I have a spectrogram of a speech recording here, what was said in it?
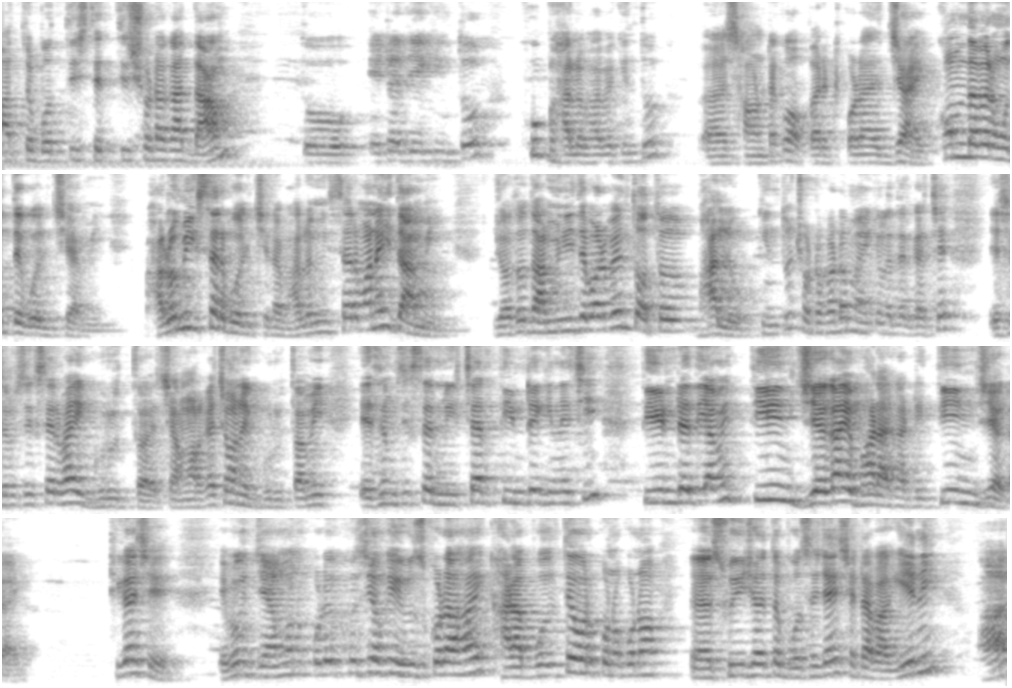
মাত্র বত্রিশ তেত্রিশশো টাকা দাম। তো এটা দিয়ে কিন্তু খুব ভালোভাবে কিন্তু সাউন্ডটাকে অপারেট করা যায়। কম দামের মধ্যে বলছি আমি। ভালো মিক্সার বলছি না। ভালো মিক্সার মানেই দামি। যত দামি নিতে পারবেন, তত ভালো। কিন্তু ছোটোখাটো মাইকেলাদের কাছে এস এম সিক্সের ভাই গুরুত্ব আছে। আমার কাছে অনেক গুরুত্ব। আমি এস এম সিক্সের মিক্সার তিনটে কিনেছি। তিনটে দিয়ে আমি তিন জায়গায় ভাড়া কাটি তিন জায়গায়। ঠিক আছে? এবং যেমন করে খুশি ওকে ইউজ করা হয়, খারাপ বলতে ওর কোনো কোনো সুইচ হয়তো বসে যায়, সেটা বাগিয়ে নিই। আর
